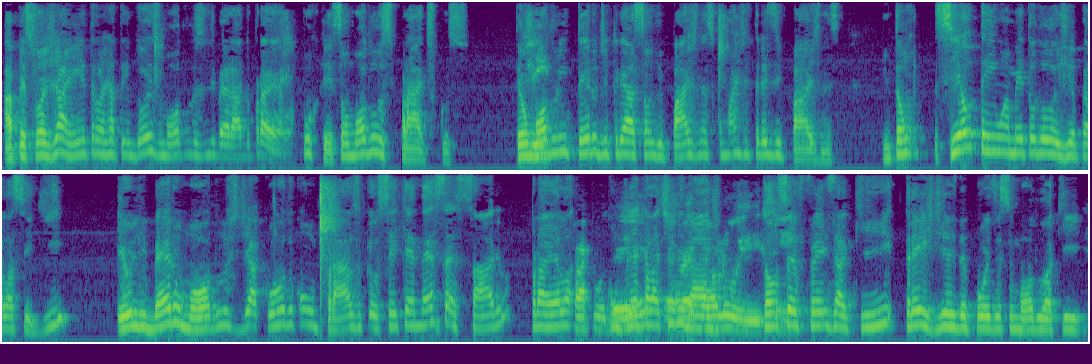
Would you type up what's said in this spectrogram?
a pessoa já entra, ela já tem dois módulos liberados para ela. Por quê? São módulos práticos. Tem um Sim. módulo inteiro de criação de páginas com mais de 13 páginas. Então, se eu tenho uma metodologia para ela seguir, eu libero módulos de acordo com o prazo que eu sei que é necessário para ela poder cumprir aquela ela atividade. evoluir. Então sim. você fez aqui, três dias depois esse módulo aqui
